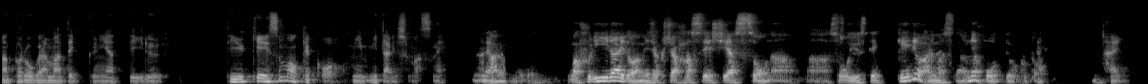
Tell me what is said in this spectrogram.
まあ、プログラマティックにやっているっていうケースも結構見見たりしますね。なるほど。まあ、フリーライドはめちゃくちゃ発生しやすそうな、あそういう設計ではありますからね、放っておくと。はい。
